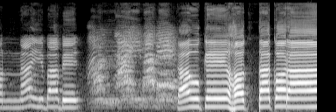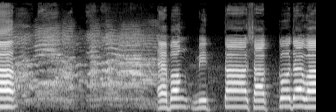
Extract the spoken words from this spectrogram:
অন্যায়ভাবে কাউকে হত্যা করা এবং মিথ্যা সাক্ষ্য দেওয়া।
